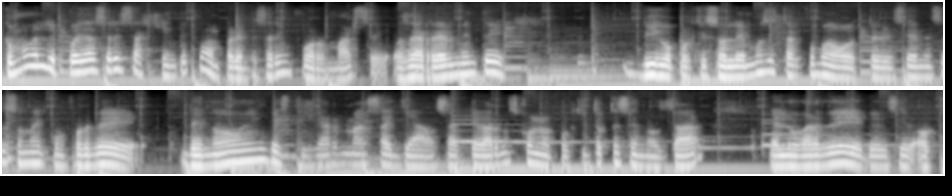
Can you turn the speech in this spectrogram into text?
¿cómo le puede hacer esa gente como para empezar a informarse? O sea, realmente, digo, porque solemos estar como te decía, en esa zona de confort de, de no investigar más allá, o sea, quedarnos con lo poquito que se nos da en lugar de, decir, ok,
